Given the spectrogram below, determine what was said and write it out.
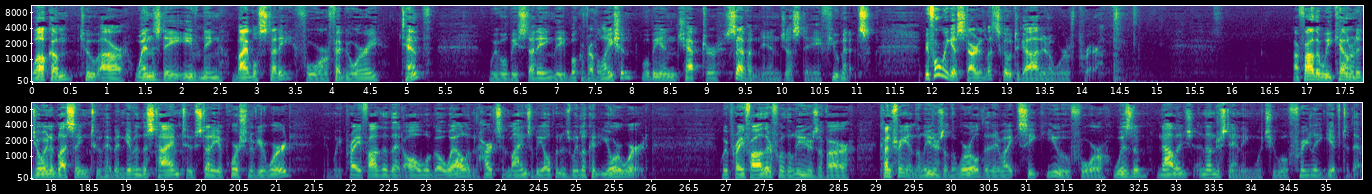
Welcome to our Wednesday evening Bible study for February 10th. We will be studying the book of Revelation. We'll be in chapter 7 in just a few minutes. Before we get started, let's go to God in a word of prayer. Our Father, we count it a joy and a blessing to have been given this time to study a portion of your word. And we pray, Father, that all will go well and hearts and minds will be open as we look at your word. We pray, Father, for the leaders of our country and the leaders of the world that they might seek you for wisdom, knowledge, and understanding, which you will freely give to them.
